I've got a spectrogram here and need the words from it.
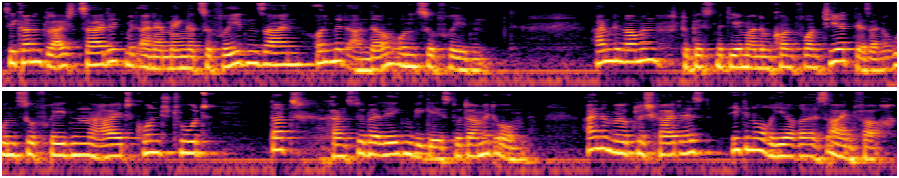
Sie können gleichzeitig mit einer Menge zufrieden sein und mit anderem unzufrieden. Angenommen, du bist mit jemandem konfrontiert, der seine Unzufriedenheit kundtut, dort kannst du überlegen, wie gehst du damit um. Eine Möglichkeit ist, ignoriere es einfach.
